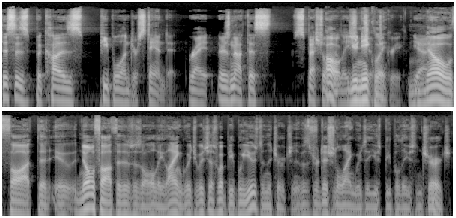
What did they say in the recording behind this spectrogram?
this is because people understand it, right? There's not this special Oh, relationship uniquely. Greek. Yeah. No thought that it, no thought that this was a holy language. It was just what people used in the church. It was a traditional language that used people to use in church.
